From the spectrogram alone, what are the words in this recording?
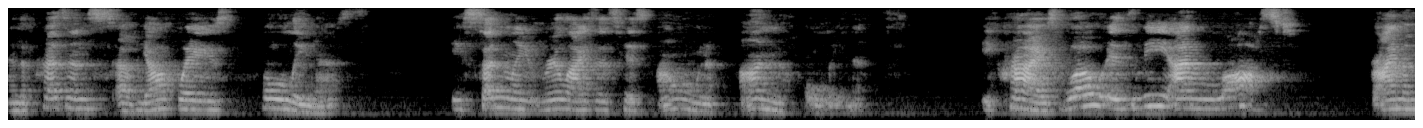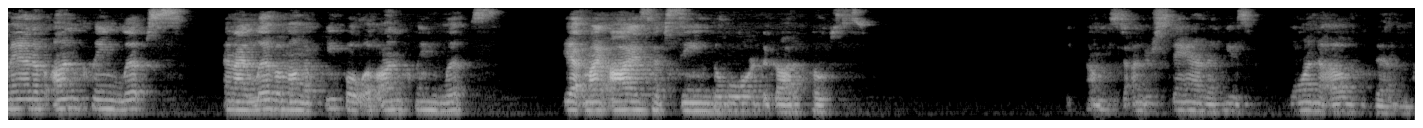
in the presence of Yahweh's holiness, he suddenly realizes his own unholiness. He cries, Woe is me, I'm lost, for I am a man of unclean lips, and I live among a people of unclean lips. Yet my eyes have seen the Lord, the God of hosts. He comes to understand that he's one of them.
